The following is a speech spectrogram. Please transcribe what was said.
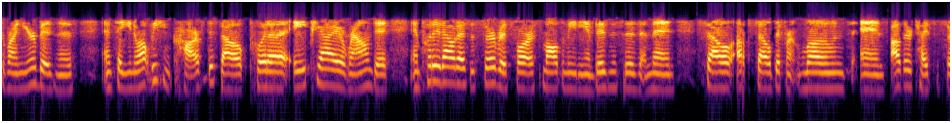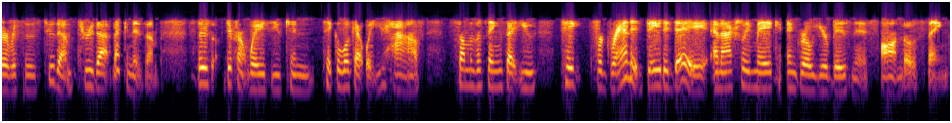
to run your business and say, you know what, we can carve this out, put a API around it, and put it out as a service for our small to medium businesses, and then sell, upsell different loans and other types of services to them through that mechanism. So there's different ways you can take a look at what you have, some of the things that you take for granted day to day and actually make and grow your business on those things.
